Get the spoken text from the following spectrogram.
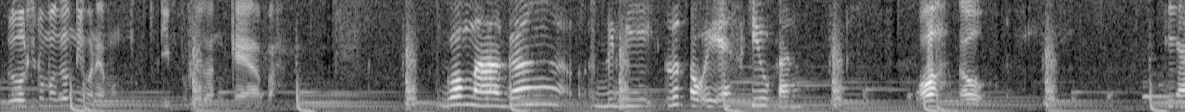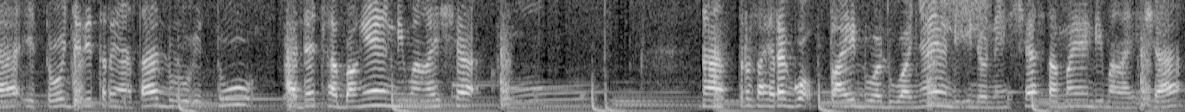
Lu waktu itu magang di mana emang? Di perusahaan kayak apa? gue magang di lu tau ISQ kan Oh, tahu. ya itu jadi ternyata dulu itu ada cabangnya yang di Malaysia Oh. nah terus akhirnya gue apply dua-duanya yang di Indonesia sama yang di Malaysia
